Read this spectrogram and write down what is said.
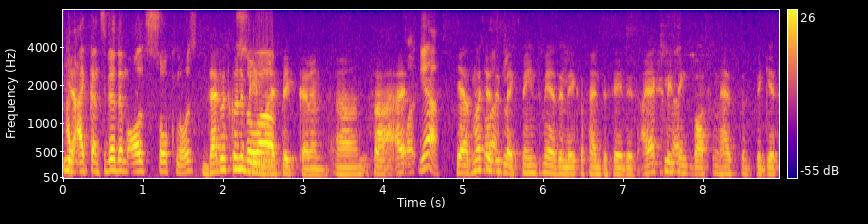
Yeah. I, consider them all so close. That was going to So, be my uh, pick, Karan. Um, so I, Well, yeah, yeah, as much as it like pains me as a Laker fan to say this, I actually think Boston has the biggest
